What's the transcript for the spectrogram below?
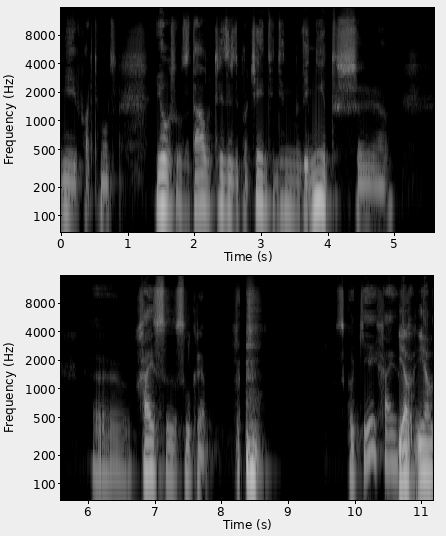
mei foarte mulți. Eu îți dau 30% din venit și uh, hai să, să lucrăm. Zic, ok, hai. El, el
